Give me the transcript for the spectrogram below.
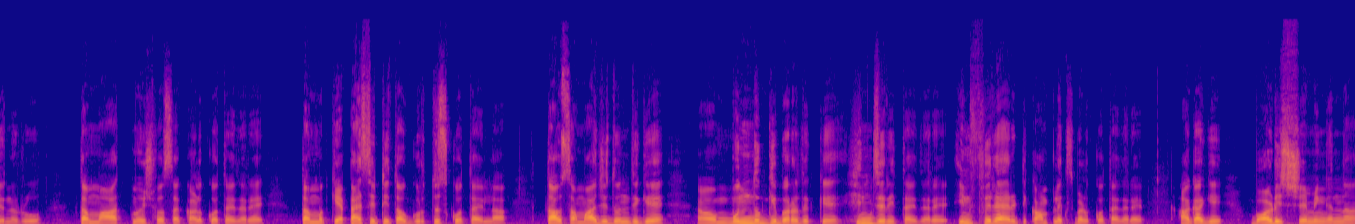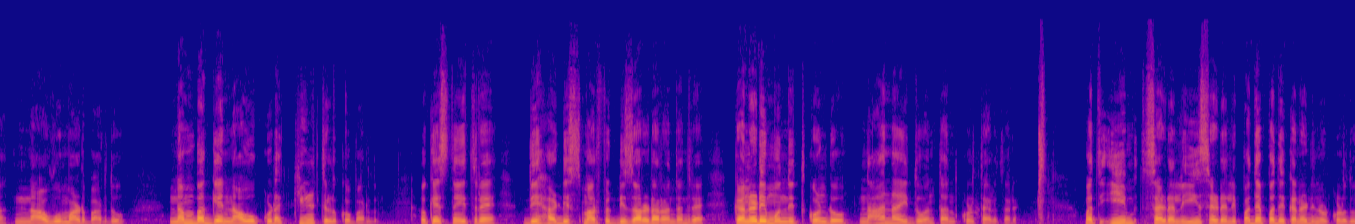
ಜನರು ತಮ್ಮ ಆತ್ಮವಿಶ್ವಾಸ ಕಳ್ಕೊತಾ ಇದ್ದಾರೆ, ತಮ್ಮ ಕೆಪಾಸಿಟಿ ತಾವು ಗುರುತಿಸ್ಕೋತಾ ಇಲ್ಲ, ತಾವು ಸಮಾಜದೊಂದಿಗೆ ಮುಂದುಗ್ಗಿ ಬರೋದಕ್ಕೆ ಹಿಂಜರಿತಾ ಇದ್ದಾರೆ ಇನ್ಫೀರಿಯಾರಿಟಿ ಕಾಂಪ್ಲೆಕ್ಸ್ ಬೆಳ್ಕೋತಾ ಇದ್ದಾರೆ. ಹಾಗಾಗಿ ಬಾಡಿ ಶೇಮಿಂಗನ್ನು ನಾವು ಮಾಡಬಾರ್ದು ನಮ್ಮ ಬಗ್ಗೆ ನಾವು ಕೂಡ ಕೀಳು ತಿಳ್ಕೊಬಾರ್ದು. ಓಕೆ ಸ್ನೇಹಿತರೆ, ದೇಹ ಡಿಸ್ಮಾರ್ಫಿಕ್ ಡಿಸಾರ್ಡರ್ ಅಂತಂದರೆ ಕನ್ನಡಿ ಮುಂದೆ ನಾನಾ ಇದು ಅಂತ ಅಂದ್ಕೊಳ್ತಾ ಇರ್ತಾರೆ. ಮತ್ತು ಈ ಸೈಡಲ್ಲಿ ಈ ಸೈಡಲ್ಲಿ ಪದೇ ಪದೇ ಕನ್ನಡಿ ನೋಡ್ಕೊಳ್ಳೋದು,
